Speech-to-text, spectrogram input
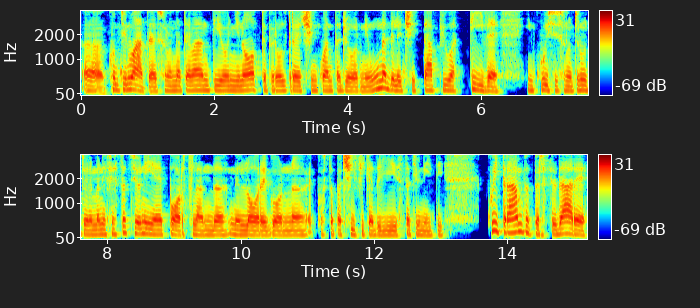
uh, continuate, sono andate avanti ogni notte per oltre 50 giorni. Una delle città più attive in cui si sono tenute le manifestazioni è Portland, nell'Oregon, costa pacifica degli Stati Uniti. Qui Trump, per sedare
